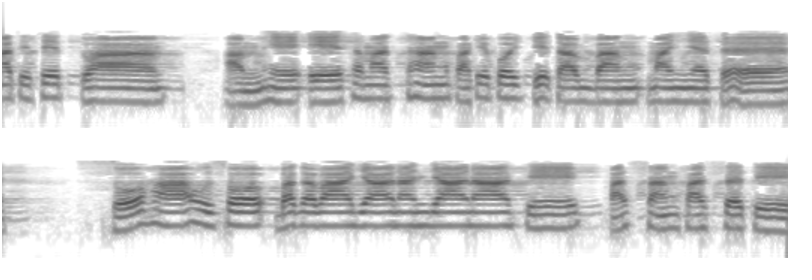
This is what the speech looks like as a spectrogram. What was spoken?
අතිසෙත්වා අම්හේ ඒසමත්තං පටිපොච්චිතබ්බං මඤ්ඤත සෝහා උසෝ භගවා ඥානං ඥානාතේ පස්සං පස්සතේ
